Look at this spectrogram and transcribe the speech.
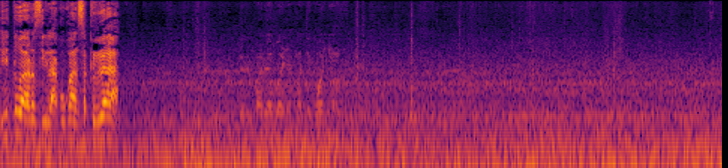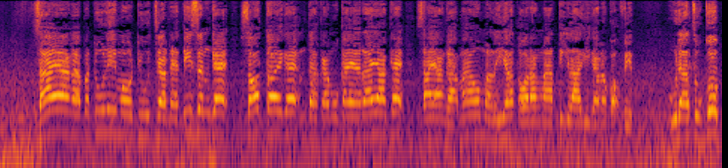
Itu harus dilakukan segera. Saya nggak peduli mau diujar netizen kayak sotoy kayak entah kamu kaya raya kayak saya nggak mau melihat orang mati lagi karena covid. Udah cukup.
